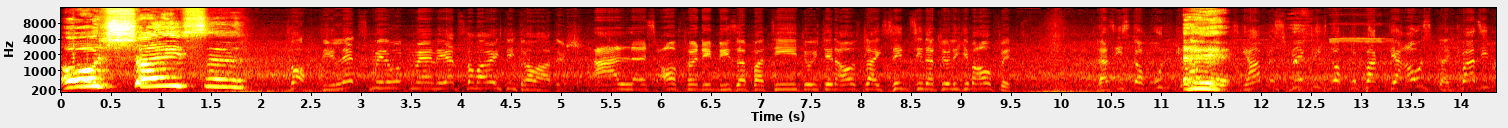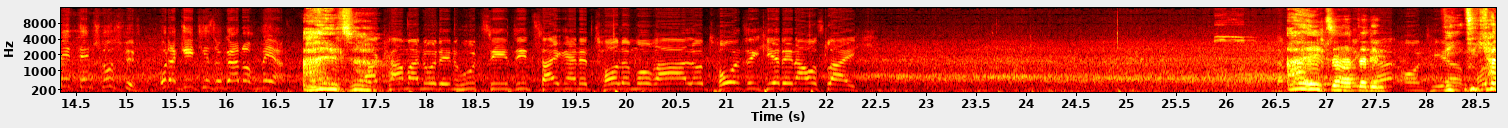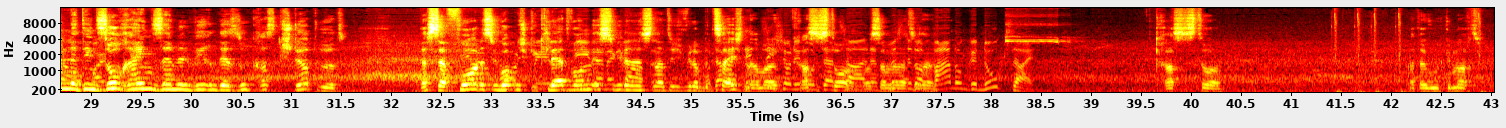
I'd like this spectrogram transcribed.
Oh, Scheiße! So, die letzten Minuten werden jetzt nochmal richtig dramatisch. Alles offen in dieser Partie. Durch den Ausgleich sind sie natürlich im Aufwind. Das ist doch unglaublich. Äh. Sie haben es wirklich noch gepackt. Der Ausgleich quasi mit dem Schlusspfiff. Oder geht hier sogar noch mehr? Alter. Da kann man nur den Hut ziehen. Sie zeigen eine tolle Moral und holen sich hier den Ausgleich. Alter, hat er den... Wie, wie kann der den so reinsemmeln, während der so krass gestört wird? Dass davor das überhaupt nicht geklärt worden ist, wieder ist natürlich wieder bezeichnend, aber krasses Tor. Was soll man dazu sagen? Krasses Tor. Hat er gut gemacht.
